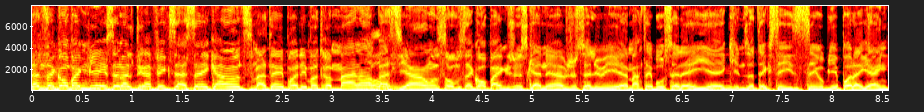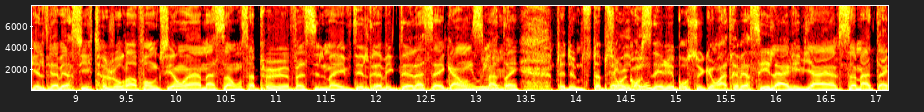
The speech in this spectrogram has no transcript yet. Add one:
Ça nous accompagne bien, ça, dans le trafic, c'est à 50. Ce matin, prenez votre mal en patience. On vous accompagne jusqu'à 9. Je salue euh, Martin Beausoleil euh, qui nous a texté. Il dit, oubliez pas la gang que le traversier est toujours en fonction, hein, maçon. Ça peut euh, facilement éviter le trafic de la 50 ce matin. Peut-être une petite option à considérer pour ceux qui ont à traverser la rivière ce matin.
